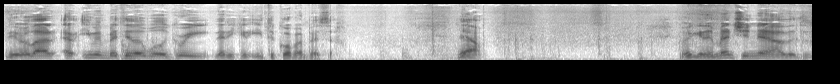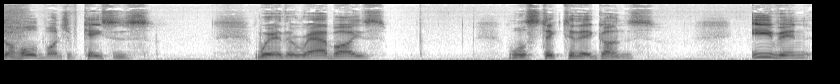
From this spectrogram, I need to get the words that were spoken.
they're allowed. Even Bet will agree that he can eat the korban pesach. Now, we're going to mention now that there's a whole bunch of cases where the rabbis will stick to their guns, even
